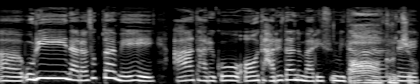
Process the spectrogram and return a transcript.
아, 우리나라 속담에 아 다르고 어 다르다는 말이 있습니다. 아, 그렇죠. 네.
